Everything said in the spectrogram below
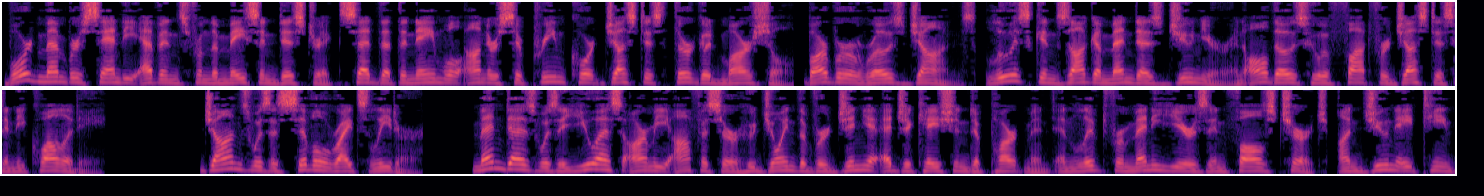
Board member Sandy Evans from the Mason District said that the name will honor Supreme Court Justice Thurgood Marshall, Barbara Rose Johns, Luis Gonzaga Mendez Jr. and all those who have fought for justice and equality. Johns was a civil rights leader. Mendez was a U.S. Army officer who joined the Virginia Education Department and lived for many years in Falls Church. On June 18,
